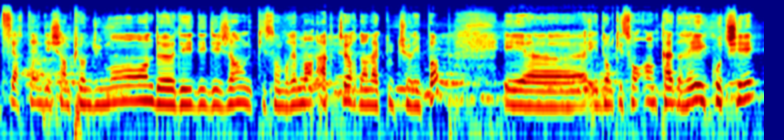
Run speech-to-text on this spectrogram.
certains des champions du monde, des, des, des gens qui sont vraiment acteurs dans la culture hip-hop. Et, et donc, ils sont encadrés et coachés.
